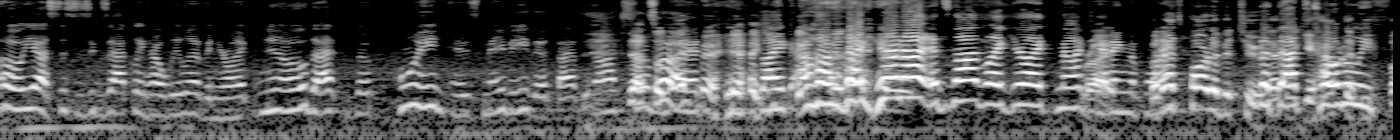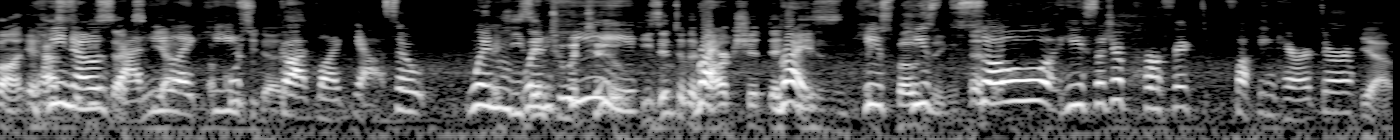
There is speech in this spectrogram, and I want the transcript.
oh yes, this is exactly how we live, and you're like, no, that the point is maybe that that's not That's so good. Yeah, like, uh, you're nightmare. not. It's not like you're like not Right. getting the point. But that's part of it too. But That's, that's, like, you to totally be fun. It has he to be knows that. He Yeah, like of he's course he does. got like yeah. So when He's when into it, he, too. He's into the right, dark shit that right. he's he's exposing. he's so he's such a perfect fucking character. Yeah.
